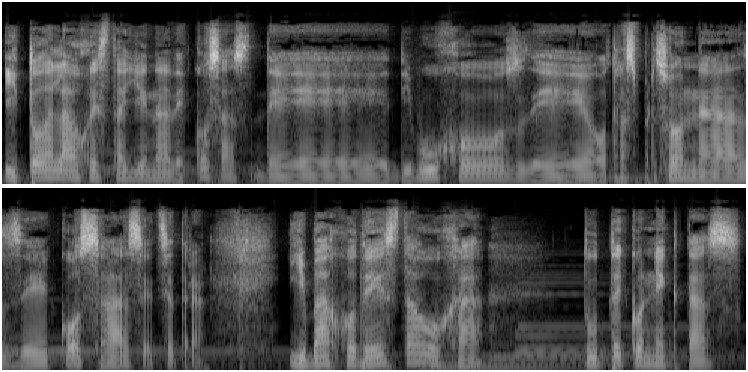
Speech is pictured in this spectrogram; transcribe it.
Y toda la hoja está llena de cosas, de dibujos, de otras personas, de cosas, etc. Y bajo de esta hoja, tú te conectas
